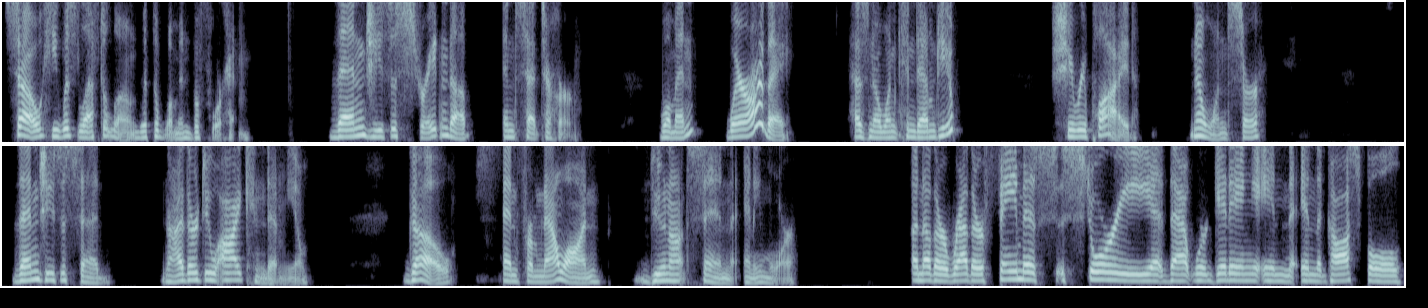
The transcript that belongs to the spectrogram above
So he was left alone with the woman before him. Then Jesus straightened up and said to her, Woman, where are they? Has no one condemned you? She replied, No one, sir. Then Jesus said, Neither do I condemn you. Go, and from now on, do not sin anymore. Another rather famous story that we're getting in, in the gospel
